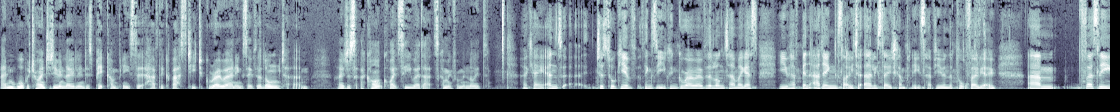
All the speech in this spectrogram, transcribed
and what we're trying to do in Lowland is pick companies that have the capacity to grow earnings over the long term. I just I can't quite see where that's coming from in Lloyds. Okay, and uh, just talking of things that you can grow over the long term, I guess you have been adding slightly to early stage companies, have you, in the portfolio? Yes. Um, firstly,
